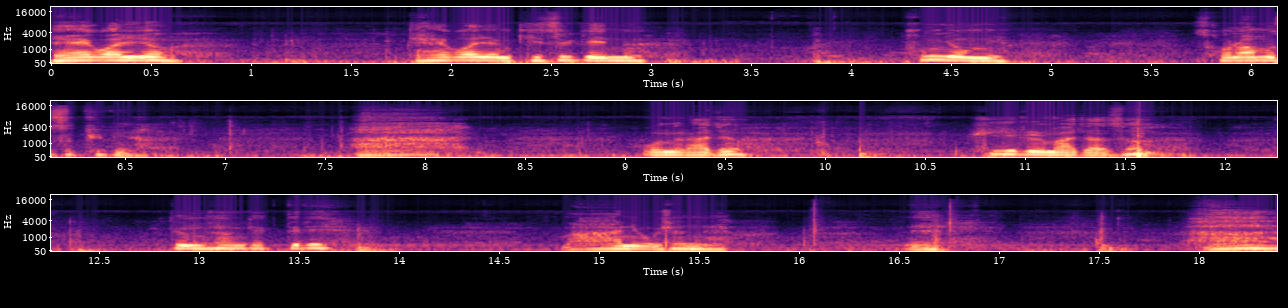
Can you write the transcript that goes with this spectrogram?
대관령, 대관령 기슭에 있는 풍룡님. 소나무 숲입니다. 아, 오늘 아주 휴일을 맞아서 등산객들이 많이 오셨네요. 네. 아,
